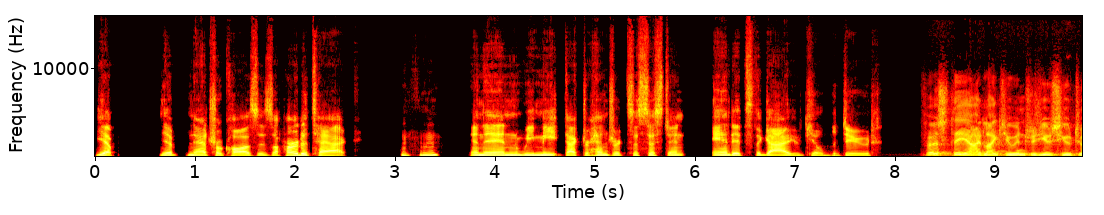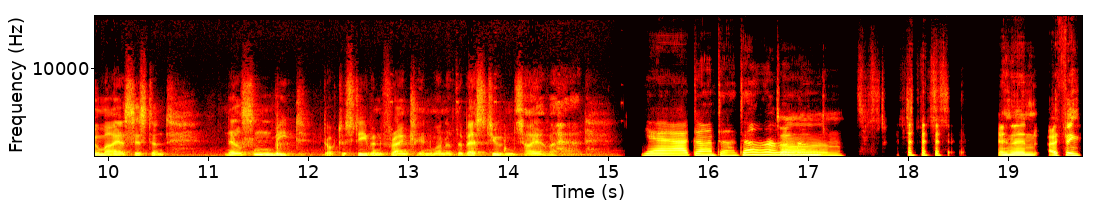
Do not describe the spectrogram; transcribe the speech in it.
Yep, yep. Natural causes, a heart attack, hmm and then we meet Dr. Hendrick's assistant, and it's the guy who killed the dude. Firstly, I'd like to introduce you to my assistant. Nelson, meet Dr. Stephen Franklin, one of the best students I ever had. Yeah, dun dun dun. Done. and then I think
